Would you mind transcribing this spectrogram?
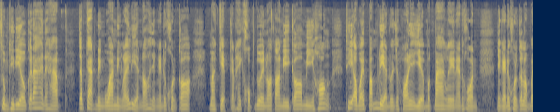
สุ่มทีเดียวก็ได้นะครับ จำกัด 1 วัน 100 เหรียญเนาะยังไงทุกคนก็มาเก็บกันให้ครบด้วยเนาะตอนนี้ก็มีห้องที่เอาไว้ปั๊มเหรียญโดยเฉพาะเนี่ยเยอะมากๆเลยนะทุกคนยังไงทุกคนก็ลองไป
